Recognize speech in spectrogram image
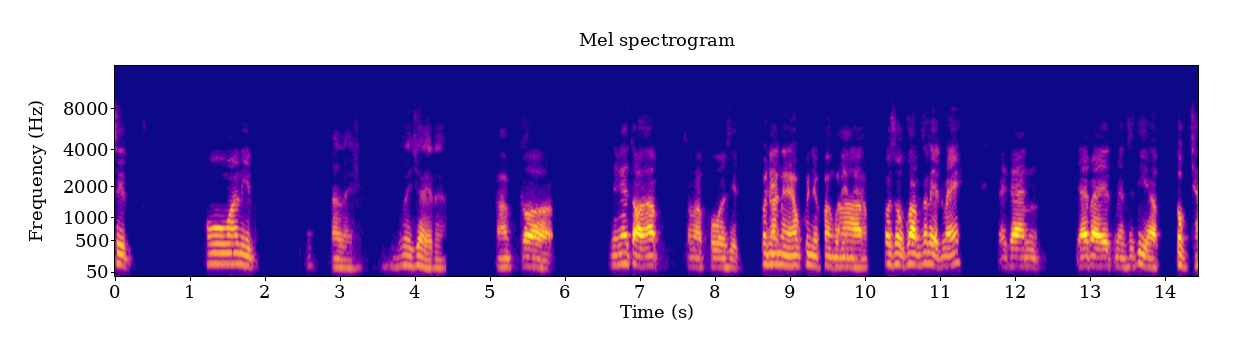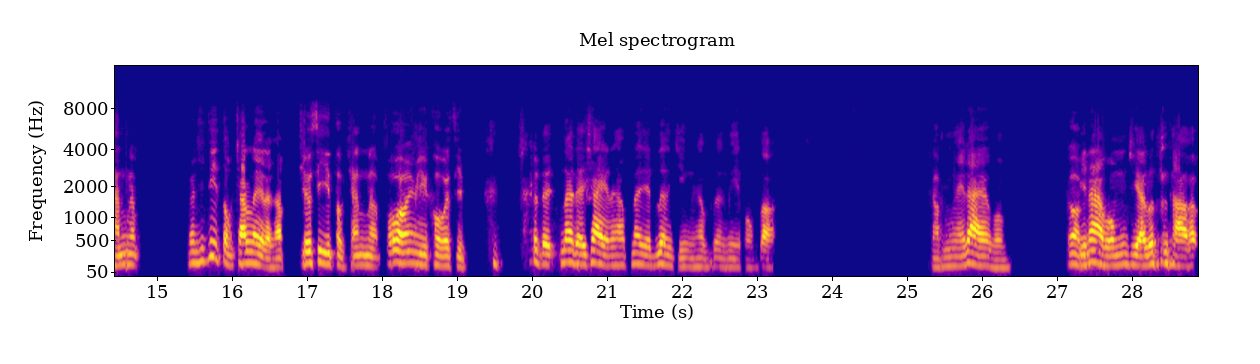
สิตโฮมานิดอะไร ไม่ใช่นะครับครับก็ยังไงต่อครับสำหรับโควาสิตประเด็นไหนครับ คุณอยากฟังประเด็นไหนครับ ประสบความสำเร็จไหมในการย้ายไปแมนซิตี้ครับตกชั้นครับแมนซิตี้ตกชั้นเลยเหรอครับเชลซีตกชั้นครับเพราะว่าไม่มีโควาสิตน่าจะน่าจะใช่นะครับ น่าจะเรื่องจริงนะครับ เรื่องนี้ผมก็ครับทำไงได้ครับผม ก็ปีหน้าผมเชียร์รุตตันทาวน์ครับ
